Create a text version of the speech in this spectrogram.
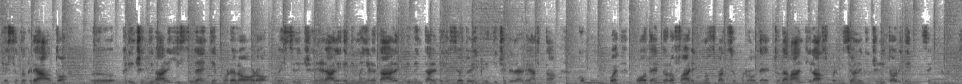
che è stato creato eh, per incentivare gli studenti e porre loro questioni generali ed in maniera tale di diventare degli osservatori critici della realtà, comunque potendolo fare in uno spazio protetto davanti alla supervisione di genitori ed insegnanti.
